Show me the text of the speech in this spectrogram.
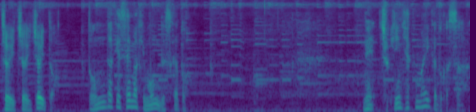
ちょいちょいちょいと。どんだけ狭きもんですかと。ね貯金100万以下とかさ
